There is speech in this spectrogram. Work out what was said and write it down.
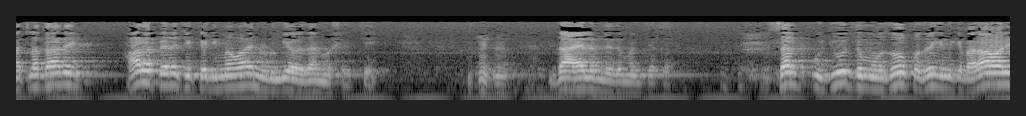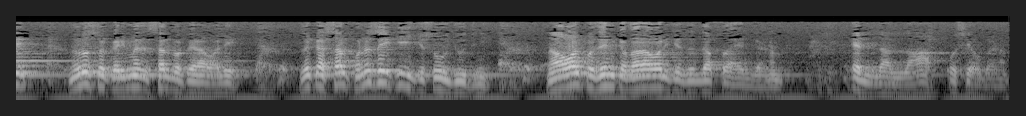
مطلب دا دی هر پیره چې کلمه وای نو لومبیا وزن مشرک کې دا علم دې د منطق سلب وجود د موضوع په زړه کې براولي نورسو کلمه د سلب پیراولي ځکه سلب نه سې کیږي چې سو وجود ني نو اول په ذهن کې براولي چې د خدای ګڼم الا الله اوس یو غنم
